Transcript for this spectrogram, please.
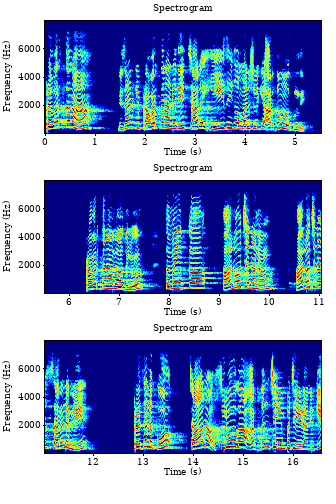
ప్రవర్తన నిజానికి ప్రవర్తన అనేది చాలా ఈజీగా మనుషులకి అర్థమవుతుంది. ప్రవర్తనవాదులు తమ యొక్క ఆలోచనను ఆలోచన సరళిని ప్రజలకు చాలా సులువుగా అర్థం చేయింప చేయడానికి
